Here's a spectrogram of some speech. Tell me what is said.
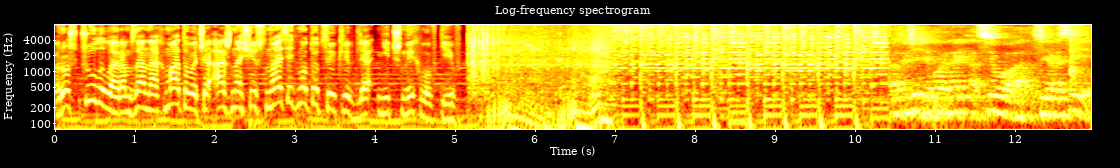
розчулила Рамзана Ахматовича аж на 16 мотоциклів для нічних вовків. Разрешите поблагодарить от всего, от всей России.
